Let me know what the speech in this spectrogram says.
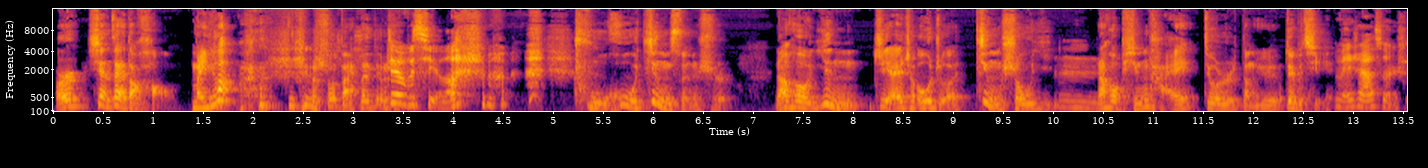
而现在倒好。没了，这个说白了就是对不起了，是吧？储户净损失，然后印 GHO 者净收益，嗯，然后平台就是等于对不起，没啥损失，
